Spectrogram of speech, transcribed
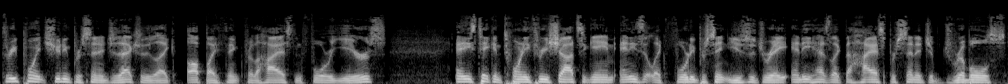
three point shooting percentage is actually like up, I think, for the highest in four years. And he's taken 23 shots a game and he's at like 40% usage rate and he has like the highest percentage of dribbles.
